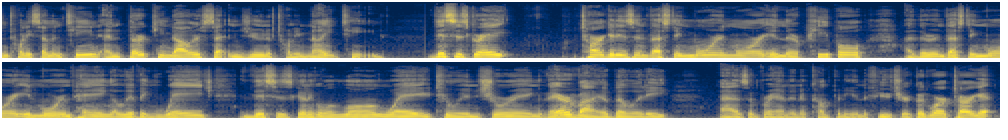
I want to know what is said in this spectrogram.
in 2017 and $13 set in June of 2019. This is great. Target is investing more and more in their people. Uh, they're investing more and more in paying a living wage. This is going to go a long way to ensuring their viability as a brand and a company in the future. Good work, Target.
